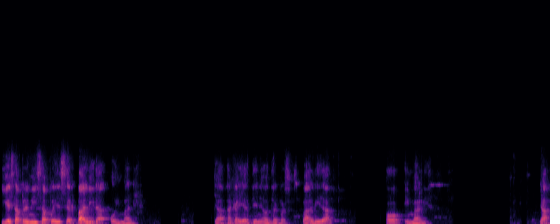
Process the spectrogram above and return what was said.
Y esta premisa puede ser válida o inválida. Ya, acá ya tiene otra cosa. Válida o inválida. Ya,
